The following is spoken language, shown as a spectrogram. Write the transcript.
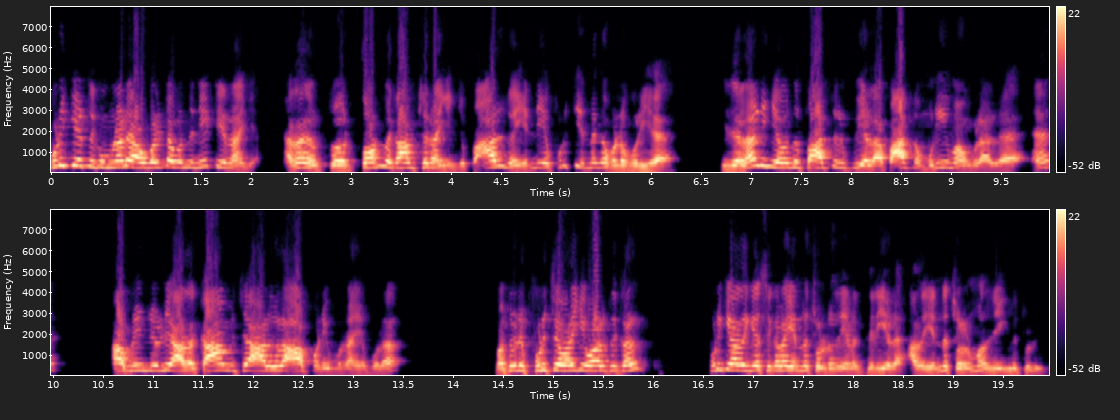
பிடிக்கிறதுக்கு முன்னாடி அவங்கள்ட்ட வந்து நீட்டிடுறாங்க. அதான் திறந்து காமிச்சிடுறாங்க. இங்க பாருங்க என்னைய பிடிச்சி என்னங்க பண்ண போறீங்க? இதெல்லாம் நீங்க வந்து பார்த்துருப்பீங்களா? பார்க்க முடியுமா உங்களால? அப்படின்னு சொல்லி அதை காமிச்சு ஆளுகளை ஆஃப் பண்ணி விடுறாங்க போல. மற்றபடி பிடிச்ச வரைக்கும் வாழ்த்துக்கள். பிடிக்காத கேஸுக்கெல்லாம் என்ன சொல்றது எனக்கு தெரியல. அதை என்ன சொல்லணுமோ அதை நீங்களே சொல்லுங்க.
